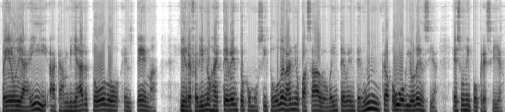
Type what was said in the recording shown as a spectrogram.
pero de ahí a cambiar todo el tema y referirnos a este evento como si todo el año pasado, 2020, nunca hubo violencia, es una hipocresía.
